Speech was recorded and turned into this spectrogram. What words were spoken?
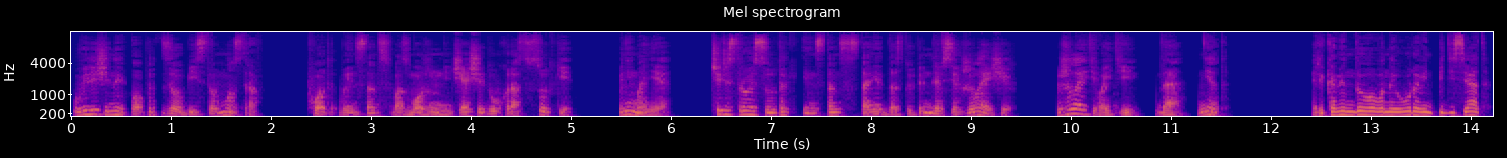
Увеличенный опыт за убийство монстров. Вход в инстанс возможен не чаще двух раз в сутки. Внимание! Через трое суток инстанс станет доступен для всех желающих. Желаете войти? Да? Нет? Рекомендованный уровень 50.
